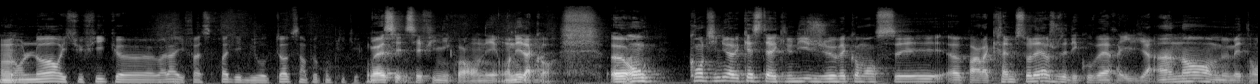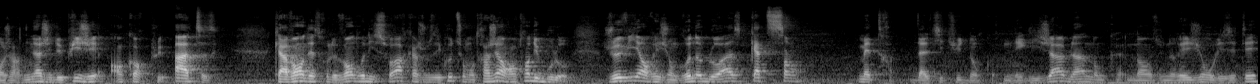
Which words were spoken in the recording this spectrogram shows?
Hum. Dans le nord, il suffit que voilà, il fasse frais début octobre, c'est un peu compliqué. Ouais, c'est fini quoi. On est, on est d'accord. Euh, on continue avec Estelle qui nous dit je vais commencer euh, par la crème solaire. Je vous ai découvert il y a un an en me mettant au jardinage et depuis j'ai encore plus hâte qu'avant d'être le vendredi soir, car je vous écoute sur mon trajet en rentrant du boulot. Je vis en région grenobloise, 400 mètres d'altitude, donc négligeable, hein, donc dans une région où les étés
